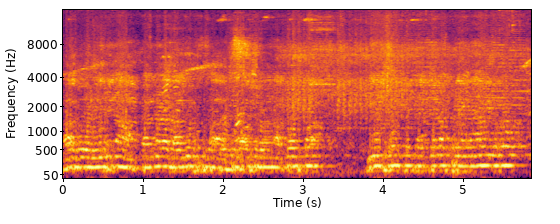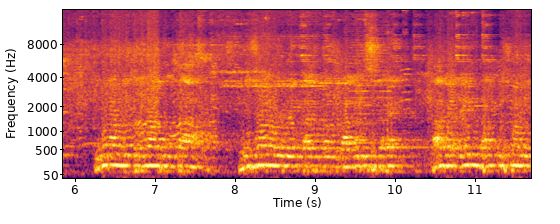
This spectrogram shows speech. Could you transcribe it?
ಹಾಗೂ ಇಲ್ಲಿನ ಕನ್ನಡ ರಾಜ್ಯೋತ್ಸವ ಶುಭಾಶಯಗಳನ್ನು ಕೋರ್ತಾ ಈ ಕ್ಷೇತ್ರದ ಜನಪ್ರಿಯ ನಾಯಕರು ಇನ್ನೊಂದು ಆಗಮಿಸಿದ್ದಾರೆ ಹಾಗೂ ರೇಣು ಬಾಲಕೃಷ್ಣ ಅವರು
